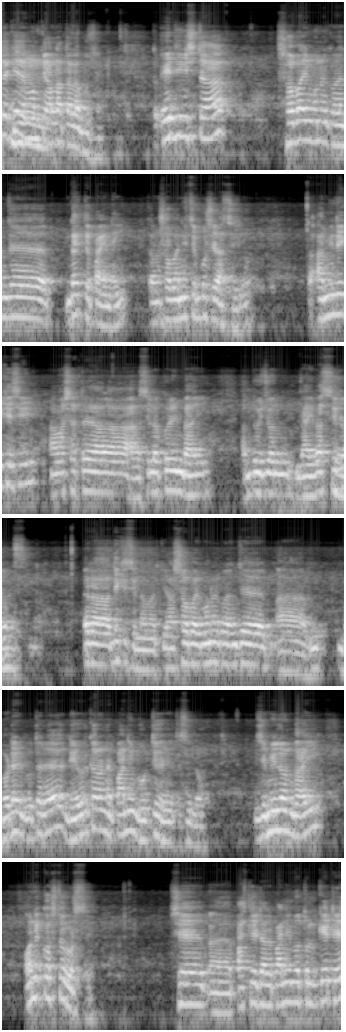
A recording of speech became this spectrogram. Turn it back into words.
দেখে এমনকি আল্লাহ তালা বুঝে। তো এই জিনিসটা সবাই মনে করেন যে দেখতে পায় নাই কারণ সবাই নিচে বসে আছিল। তো আমি দেখেছি আমার সাথে ছিল করিম ভাই আর দুইজন ড্রাইভার ছিল। এরা দেখেছিলাম আর কি। আর সবাই মনে করেন যে বোটের ভিতরে ঢেউর কারণে পানি ভর্তি হয়ে যেতেছিল। যে মিলন ভাই অনেক কষ্ট করছে। সে পাঁচ লিটার পানি বোতল কেটে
